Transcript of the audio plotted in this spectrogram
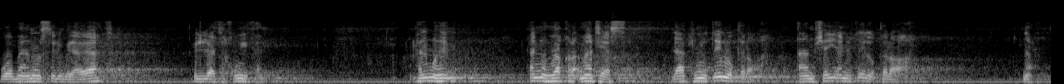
وما نرسل بالآيات إلا تخويفا. المهم أنه يقرأ ما تيسر لكن يطيل القراءة. أهم شيء أن يطيل القراءة. نعم.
